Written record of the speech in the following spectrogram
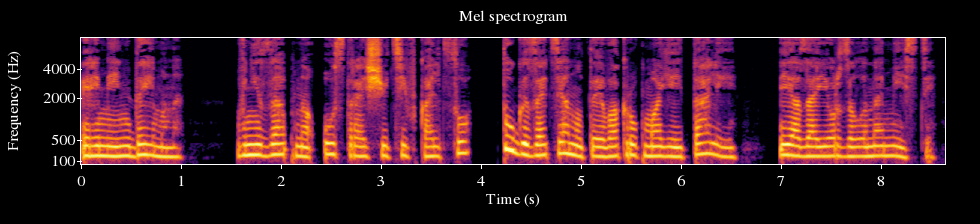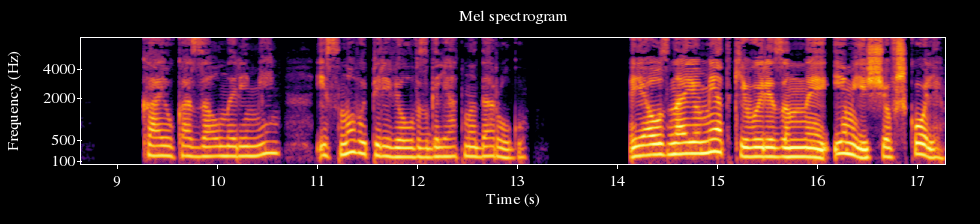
Ремень Дэймона. Внезапно остро ощутив кольцо, туго затянутое вокруг моей талии, я заерзала на месте. Кай указал на ремень и снова перевел взгляд на дорогу. «Я узнаю метки, вырезанные им еще в школе,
